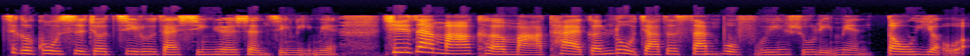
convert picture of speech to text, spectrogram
这个故事就记录在新约圣经里面，其实，在马可、马太跟路加这三部福音书里面都有哦。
